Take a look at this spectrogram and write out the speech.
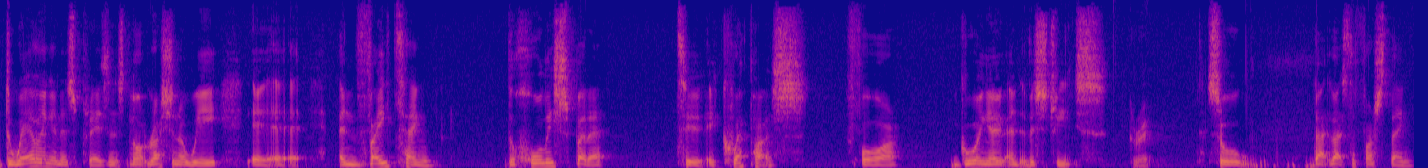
dwelling in His presence, not rushing away, uh, inviting the Holy Spirit to equip us for going out into the streets. Great. So that, that's the first thing.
